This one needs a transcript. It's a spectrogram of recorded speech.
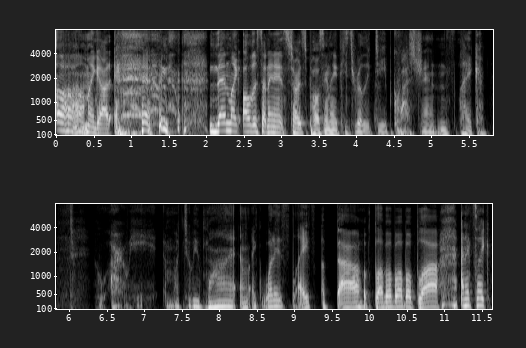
Oh my god. And then like all of a sudden it starts posing like these really deep questions like who are we and what do we want and like what is life about blah blah blah blah blah and it's like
